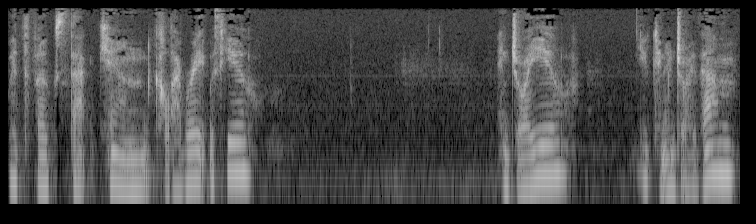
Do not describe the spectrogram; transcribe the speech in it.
with folks that can collaborate with you, enjoy you, you can enjoy them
